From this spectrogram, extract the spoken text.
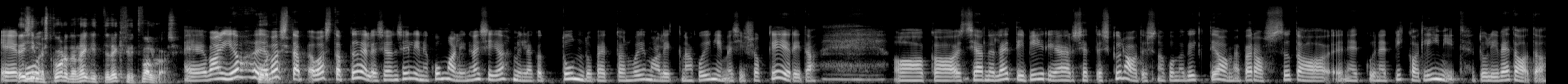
esimest korda nägite elektrit Valgas. E, jah, vastab, vastab tõele, see on selline kummaline asi jah, millega tundub, et on võimalik nagu inimesi šokeerida aga seal Läti piiriäärsetes külades, nagu me kõik teame, pärast sõda need, kui need pikad liinid tuli vedada,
